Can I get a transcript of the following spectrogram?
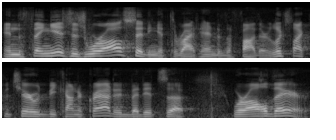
And the thing is, is we're all sitting at the right hand of the Father. It looks like the chair would be kind of crowded, but it's uh, we're all there.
